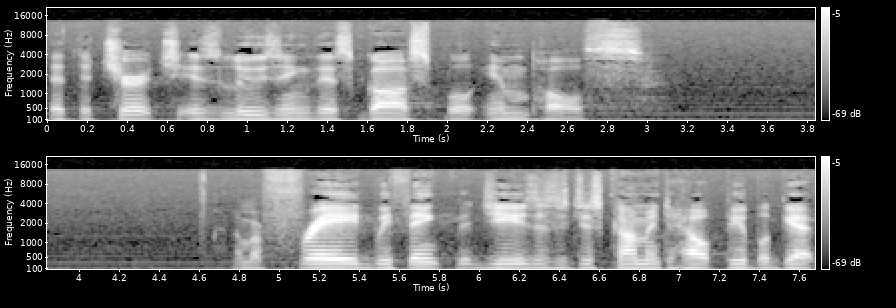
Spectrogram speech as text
that the church is losing this gospel impulse. I'm afraid we think that Jesus is just coming to help people get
